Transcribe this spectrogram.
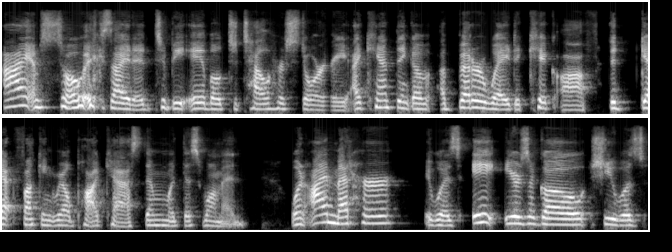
I am so excited to be able to tell her story. I can't think of a better way to kick off the Get Fucking Real podcast than with this woman. When I met her, it was eight years ago. She was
